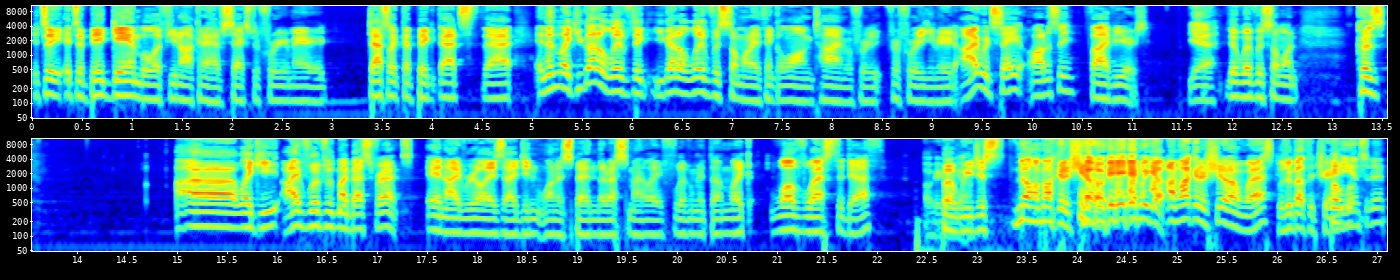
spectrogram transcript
It's a it's a big gamble if you're not gonna have sex before you're married. That's like the big. That's that. And then like you gotta live. The, you gotta live with someone. I think a long time before before you get married. I would say honestly five years yeah. to live with someone, because. Uh, like he, I've lived with my best friends, and I realized I didn't want to spend the rest of my life living with them. Like, love Wes to death, Oh, here but we, we, just no. I'm not gonna shit. On, here I'm, we go. I'm not gonna shit on Wes. Was it about the tranny incident?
